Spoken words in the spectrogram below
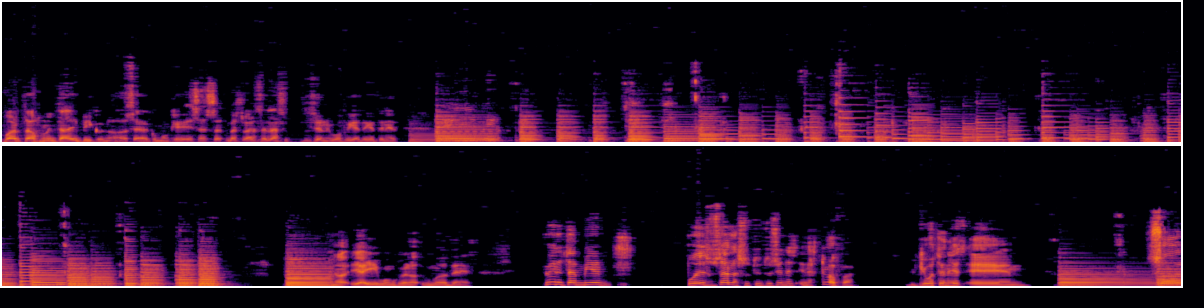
cuarta aumentada y pico, ¿no? O sea, como que esas van a ser las sustituciones. Vos fíjate que tenés ahí lo tenés. Pero también puedes usar las sustituciones en la estrofa. Que vos tenés eh, sol,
